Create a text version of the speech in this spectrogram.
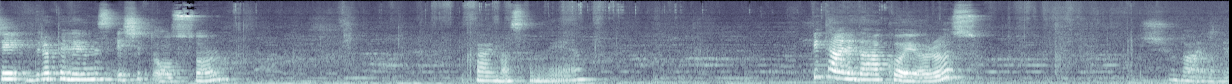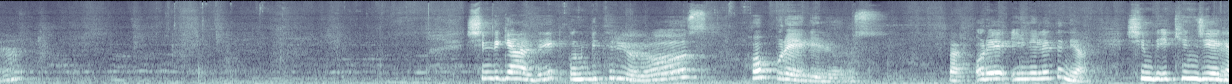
Şey, drapelerimiz eşit olsun. Kaymasın diye. Bir tane daha koyuyoruz. Şuradan yine. Şimdi geldik. Bunu bitiriyoruz. Hop buraya geliyoruz. Bak oraya iğneledin ya. Şimdi ikinciye İkinci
